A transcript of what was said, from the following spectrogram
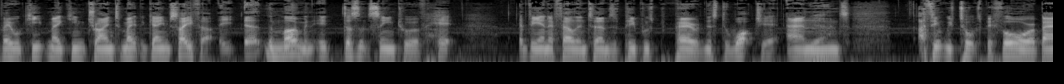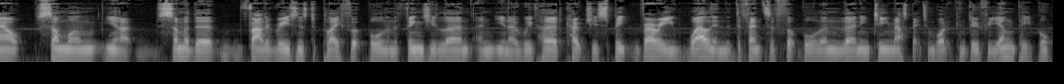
they will keep making trying to make the game safer. It, at the moment, it doesn't seem to have hit the NFL in terms of people's preparedness to watch it, and. Yeah I think we've talked before about someone, you know, some of the valid reasons to play football and the things you learn. And, you know, we've heard coaches speak very well in the defence of football and learning team aspect and what it can do for young people.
